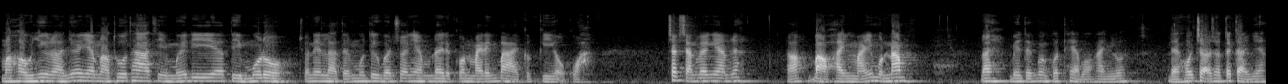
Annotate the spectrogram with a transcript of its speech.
Mà hầu như là những anh em nào thua tha thì mới đi tìm mua đồ cho nên là tấn muốn tư vấn cho anh em đây là con máy đánh bài cực kỳ hiệu quả. Chắc chắn với anh em nhé. Đó bảo hành máy một năm. Đây bên tấn còn có thẻ bảo hành luôn để hỗ trợ cho tất cả anh em.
